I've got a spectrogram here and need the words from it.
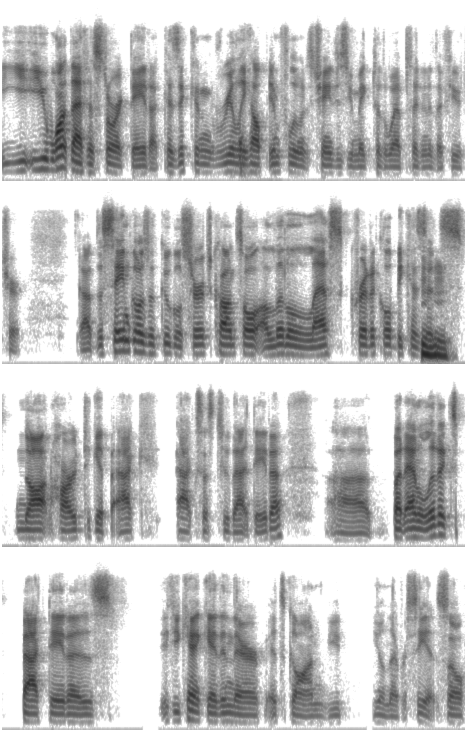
you, you want that historic data because it can really help influence changes you make to the website into the future. Uh, the same goes with Google Search Console, a little less critical because mm-hmm. it's not hard to get back access to that data. Uh, but analytics back data is, if you can't get in there, it's gone. You, you'll never see it. So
